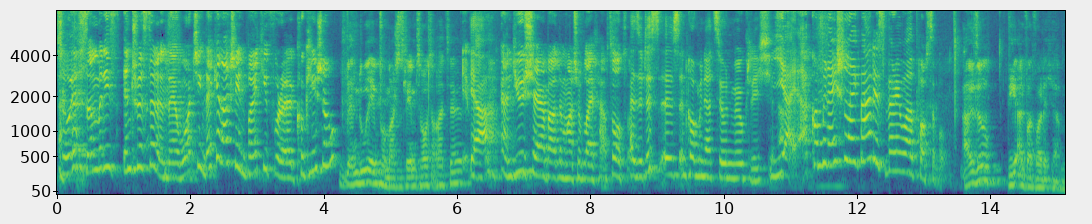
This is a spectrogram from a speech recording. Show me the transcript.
So if somebody's interested and they're watching, they can actually invite you for a cooking show. Wenn du eben vom Marsches Lebenshaus auch erzählst. Ja, And you share about the March of Life House also. also das ist in Kombination möglich. yeah, a combination like that is very well possible. Also, die Antwort wollte ich haben.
